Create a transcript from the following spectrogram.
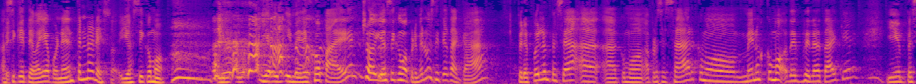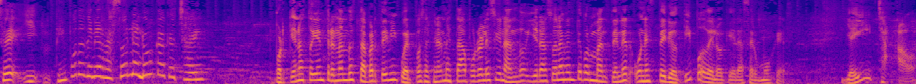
Así que te vaya a poner a entrenar eso. Y yo así como, ¡ah! y, y- y me dejó para adentro. Y yo así como, primero me sentí atacada, pero después lo empecé a, a- como a procesar como menos como desde el ataque. Y empecé, y tiene puta tenía razón la loca, ¿cachai? ¿Por qué no estoy entrenando esta parte de mi cuerpo? Si al final me estaba puro lesionando y era solamente por mantener un estereotipo de lo que era ser mujer. Y ahí, chao.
